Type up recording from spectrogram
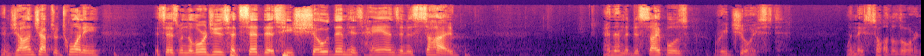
In John chapter 20, it says, When the Lord Jesus had said this, he showed them his hands and his side. And then the disciples rejoiced when they saw the Lord.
